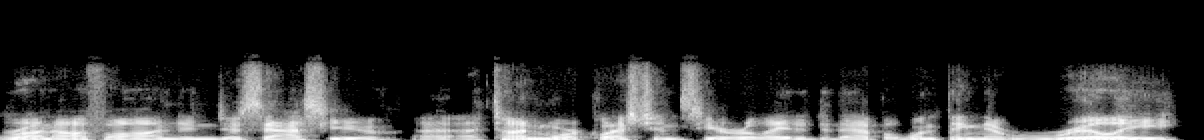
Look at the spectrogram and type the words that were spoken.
run off on and just ask you a, a, ton more questions here related to that. But one thing that really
